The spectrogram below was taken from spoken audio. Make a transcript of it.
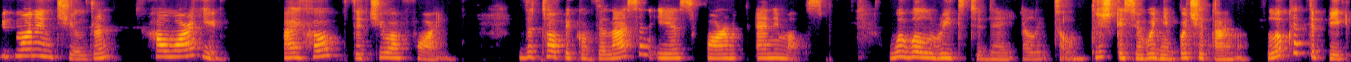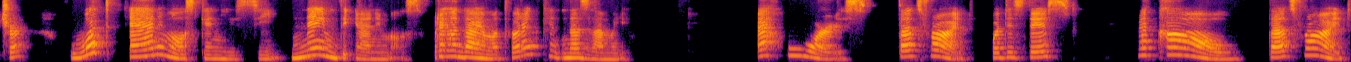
Good morning, children. How are you? I hope that you are fine. The topic of the lesson is farm animals. We will read today a little. Трішки сьогодні почитаємо. Look at the picture. What animals can you see? Name the animals. Пригадаємо тваринки, назвемо їх. A horse. That's right. What is this? A cow. That's right.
